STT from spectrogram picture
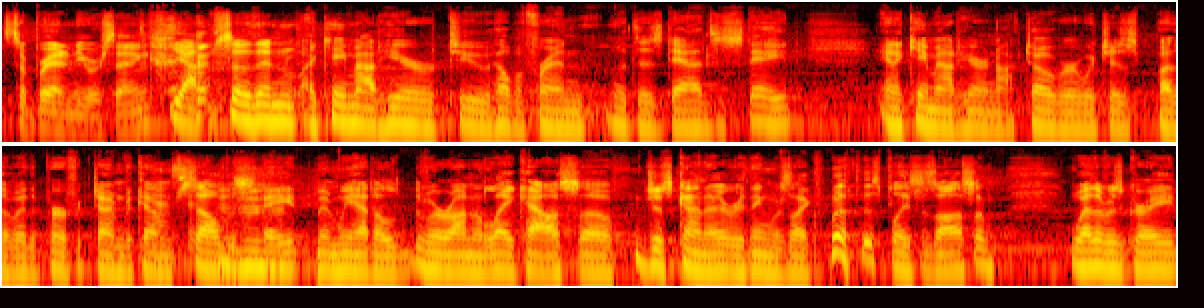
So Brandon, you were saying? yeah. So then I came out here to help a friend with his dad's estate. And I came out here in October, which is, by the way, the perfect time to come Yes, it sell the mm-hmm. estate. And we had a, we were on a lake house, so just kind of everything was like, Well, this place is awesome. Weather was great.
